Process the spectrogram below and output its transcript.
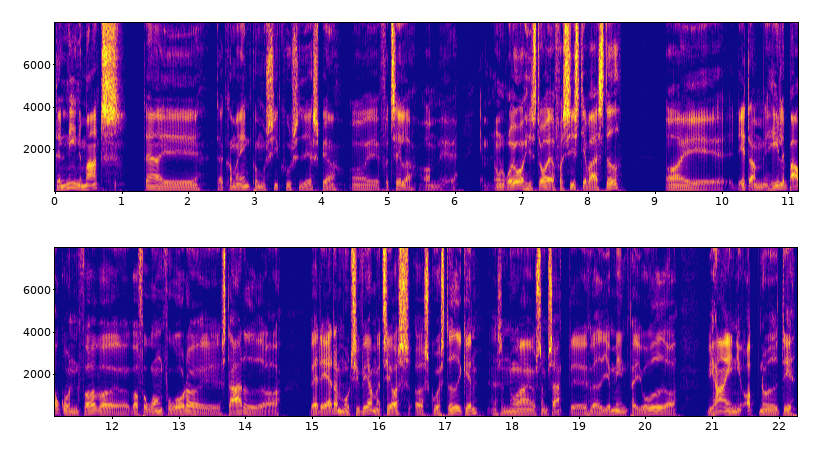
den 9. marts, der, øh, der kommer jeg ind på Musikhuset i Esbjerg og øh, fortæller om øh, jamen, nogle røverhistorier fra sidst, jeg var afsted. Og øh, lidt om hele baggrunden for, hvor, hvorfor Wong for Water øh, startede, og hvad det er, der motiverer mig til også at skulle afsted igen. Altså nu har jeg jo som sagt øh, været hjemme i en periode, og vi har egentlig opnået det,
